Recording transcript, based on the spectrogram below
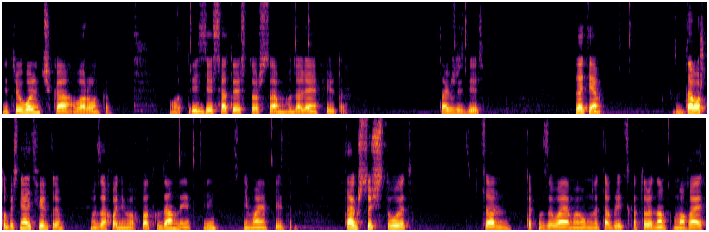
не треугольничек, а воронка. Вот. И здесь, соответственно, то же самое. Удаляем фильтр. Также здесь. Затем, для того, чтобы снять фильтры, мы заходим во вкладку «Данные» и снимаем фильтр. Также существует специальная так называемая умная таблица, которая нам помогает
